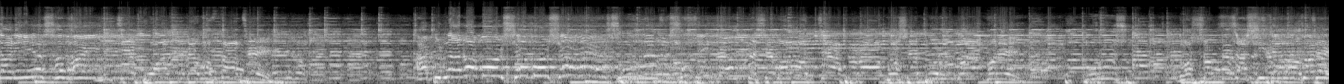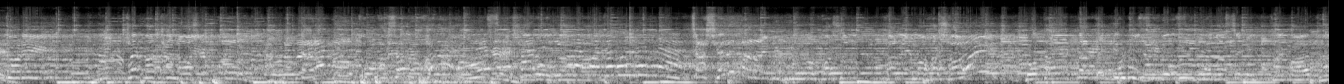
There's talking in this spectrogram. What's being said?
দাঁড়িয়ে সভায় নিচে পোয়ালের ব্যবস্থা আছে। আপনারা বসে বসে বলা হচ্ছে বসে পড়ুন দয়া করে। পুরুষ দর্শকদের চাষি যারা করে করে মিথ্যা কথা বসে পড়ুন। না। চাষের দ্বারাই বিভিন্ন ফসল ফলে মহাশয়। কিন্তু জীবন আছে মিথ্যা কথা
